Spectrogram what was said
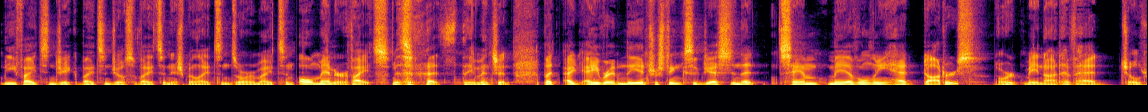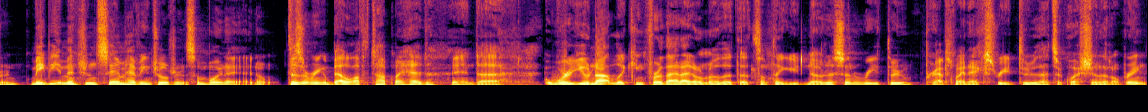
Nephites and Jacobites and Josephites and Ishmaelites and Zoramites and all manner of ites, as they mentioned. But I, I read the interesting suggestion that Sam may have only had daughters or may not have had children. Maybe it mentions Sam having children at some point. I, I don't doesn't ring a bell off the top of my head. And uh, were you not looking for that? I don't know that that's something you'd notice in a read through. Perhaps my next read through, that's a question that I'll bring.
